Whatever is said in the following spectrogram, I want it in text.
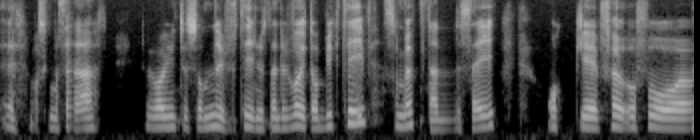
eh, vad ska man säga, det var ju inte som nu för tiden utan det var ett objektiv som öppnade sig. Och eh, för att få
